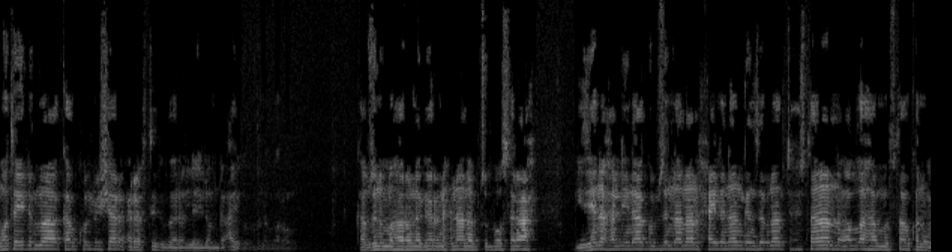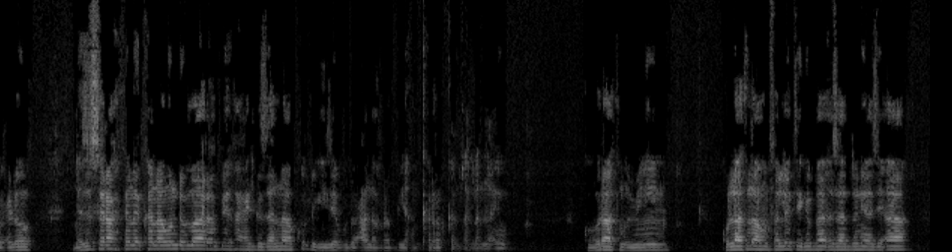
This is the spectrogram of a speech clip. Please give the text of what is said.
ሞተይ ድማ ካብ ኩሉ ሸር ዕረፍቲ ግበረለይ ኢሎም ዱዓ ይገብሩ ነበሩ። ካብዚ ንመሃሮ ነገር ንሕና ናብ ጽቡቕ ስራሕ ግዜና ሓሊና ጉብዝናናን ሓይልናን ገንዘብናን ትሕዝቶናን ንኣላህ ኣብ ምፍታው ከነውዕሎ ነዚ ስራሕ ከነከናውን ድማ ረቢ ክሕግዘና ኩሉ ግዜ ብዱዓ ናብ ረቢ ክንቀርብ ከም ዘለና እዩ። ኩቡራት ሙእሚኒን ኩላትና ክንፈልጥ ይግባእ እዛ ኣዱንያ እዚኣ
